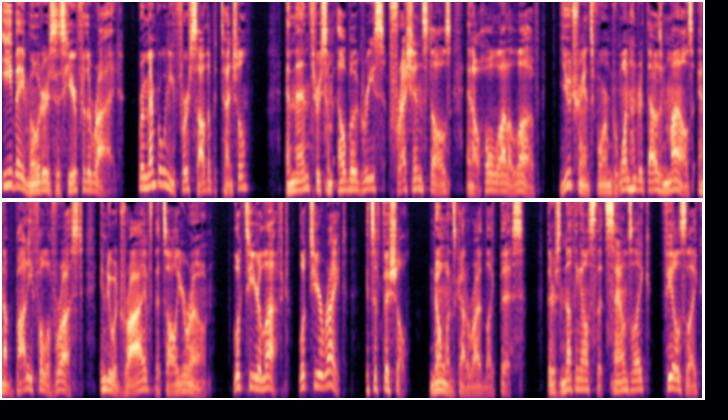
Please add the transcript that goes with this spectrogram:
eBay Motors is here for the ride. Remember when you first saw the potential? And then through some elbow grease, fresh installs, and a whole lot of love, you transformed 100,000 miles and a body full of rust into a drive that's all your own. Look to your left, look to your right. It's official. No one's got a ride like this. There's nothing else that sounds like, feels like,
